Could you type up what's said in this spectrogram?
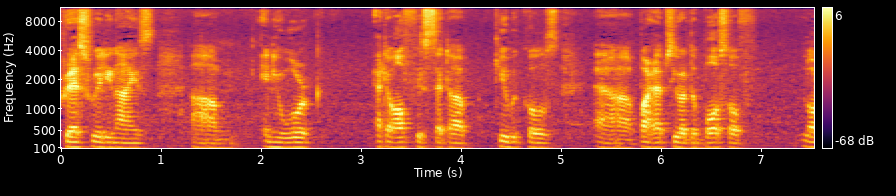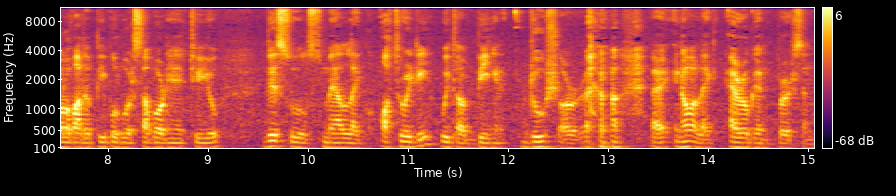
dress really nice, um, and you work at an office setup, cubicles, uh, perhaps you are the boss of a lot of other people who are subordinate to you. This will smell like authority without being a douche or uh, you know like arrogant person.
